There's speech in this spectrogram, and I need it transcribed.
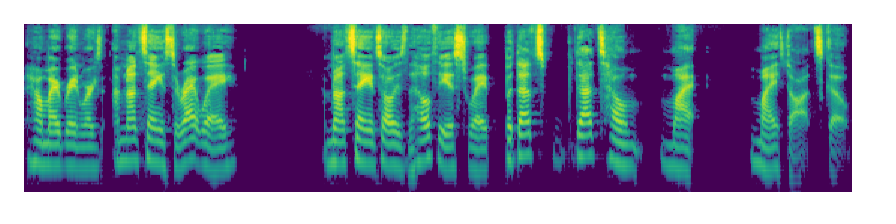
how my brain works. I'm not saying it's the right way. I'm not saying it's always the healthiest way, but that's that's how my my thoughts go.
